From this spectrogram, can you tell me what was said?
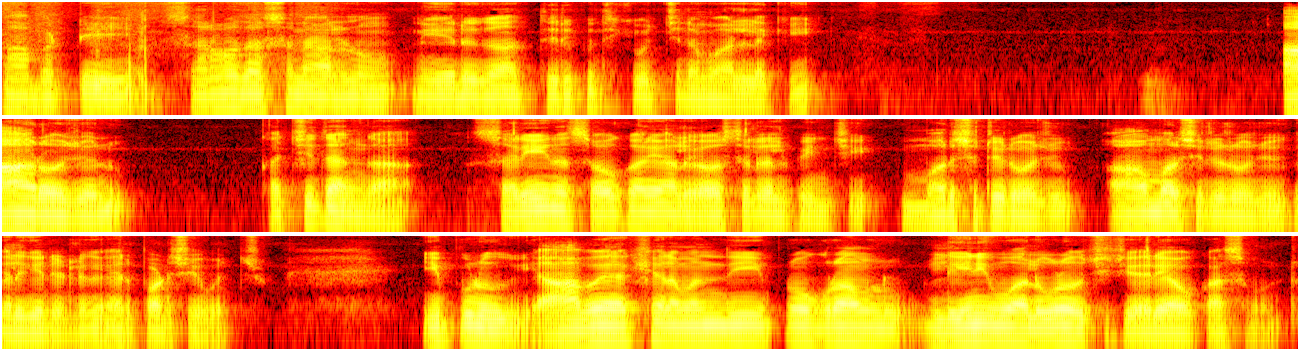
కాబట్టి సర్వదర్శనాలను నేరుగా తిరుపతికి వచ్చిన వాళ్ళకి ఆ రోజులు ఖచ్చితంగా సరైన సౌకర్యాల వ్యవస్థ కల్పించి మరుసటి రోజు ఆ మరుసటి రోజు కలిగేటట్లుగా ఏర్పాటు చేయవచ్చు. ఇప్పుడు యాభై లక్షల మంది ప్రోగ్రాంలు లేని వాళ్ళు కూడా వచ్చి చేరే అవకాశం ఉంటుంది.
